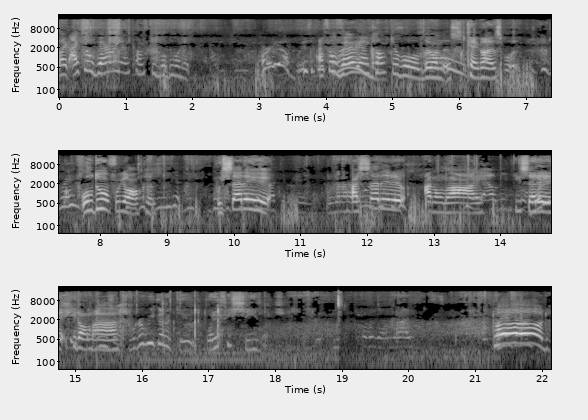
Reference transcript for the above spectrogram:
Like I feel very uncomfortable doing it. hurry up. It's I feel very uncomfortable doing this. Okay, guys, but we'll do it for y'all because we said it. I said it. I don't lie. He said it. He don't lie. What are we gonna do? What if he sees us? Dude,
